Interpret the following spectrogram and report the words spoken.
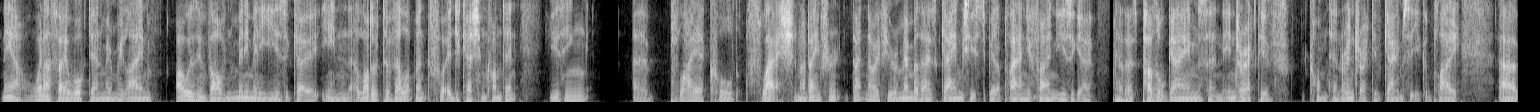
Now, when I say walk down memory lane, I was involved many, many years ago in a lot of development for education content using a player called Flash. And I don't, don't know if you remember those games you used to be able to play on your phone years ago. You know, those puzzle games and interactive content or interactive games that you could play. Uh,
